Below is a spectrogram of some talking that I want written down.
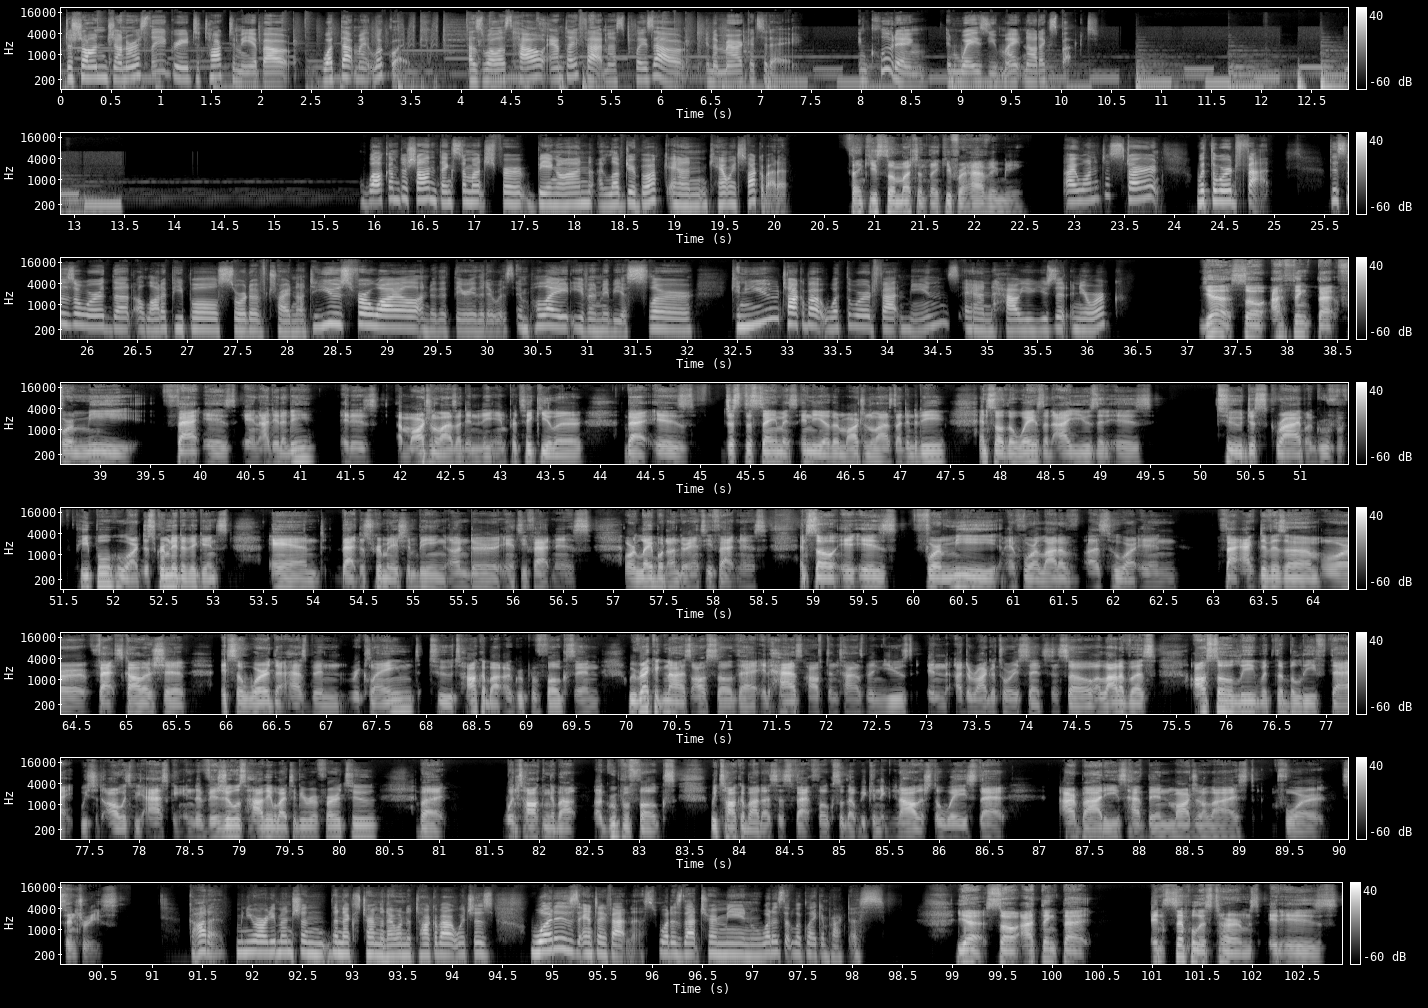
Da'Shaun generously agreed to talk to me about what that might look like, as well as how anti fatness plays out in America today, including in ways you might not expect. Welcome Da'Shaun. Thanks so much for being on. I loved your book and can't wait to talk about it. Thank you so much, and thank you for having me. I wanted to start with the word fat. This is a word that a lot of people sort of tried not to use for a while under the theory that it was impolite, even maybe a slur. Can you talk about what the word fat means and how you use it in your work? Yeah, so I think that for me, fat is an identity. It is a marginalized identity in particular that is just the same as any other marginalized identity. And so the ways that I use it is to describe a group of people who are discriminated against and that discrimination being under anti-fatness or labeled under anti-fatness. And so it is for me and for a lot of us who are in fat activism or fat scholarship, it's a word that has been reclaimed to talk about a group of folks. And we recognize also that it has oftentimes been used in a derogatory sense. And so a lot of us also lead with the belief that we should always be asking individuals how they would like to be referred to. But when talking about a group of folks, we talk about us as fat folks so that we can acknowledge the ways that our bodies have been marginalized for centuries. Got it. I mean, you already mentioned the next term that I want to talk about, which is what is anti fatness? What does that term mean? What does it look like in practice? Yeah. So I think that in simplest terms, it is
